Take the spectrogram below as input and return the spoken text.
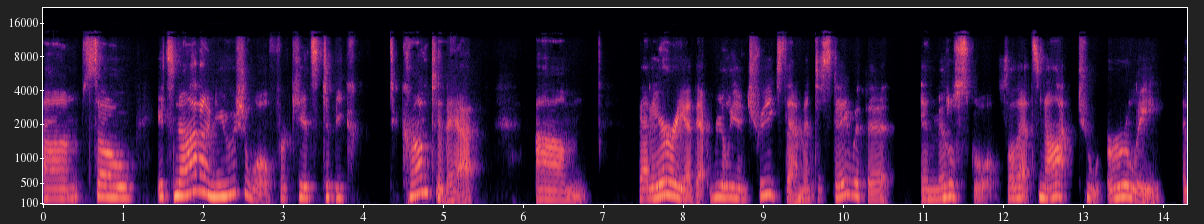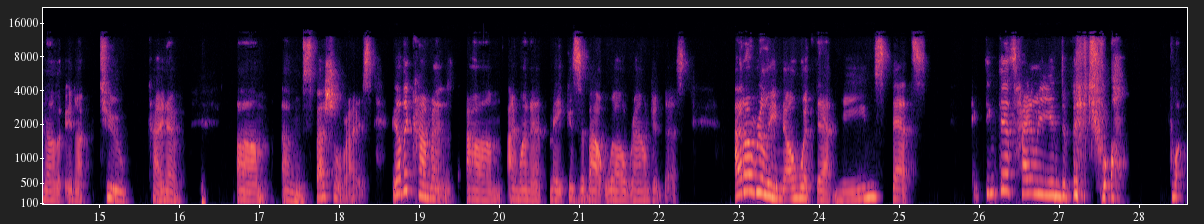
Um, so it's not unusual for kids to be to come to that um, that area that really intrigues them and to stay with it in middle school. So that's not too early in a, in a, to kind of um, um, specialize. The other comment um, I want to make is about well-roundedness. I don't really know what that means. That's I think that's highly individual. What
